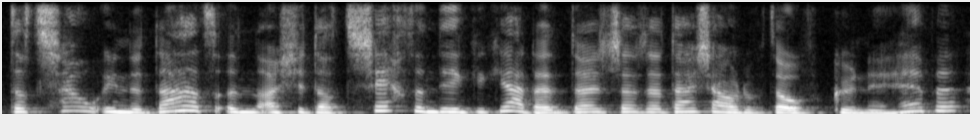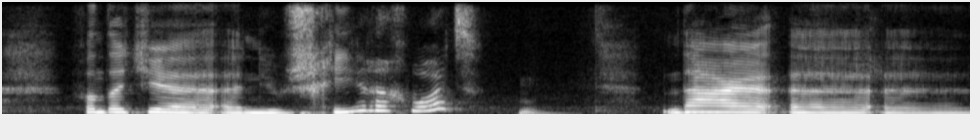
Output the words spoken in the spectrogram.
dat zou inderdaad, en als je dat zegt, dan denk ik, ja, daar, daar, daar, zouden we het over kunnen hebben. Van dat je eh, nieuwsgierig wordt Hm. naar eh, eh,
